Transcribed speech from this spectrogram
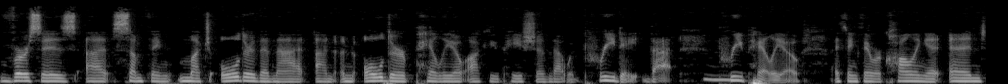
versus uh, something much older than that, an, an, older paleo occupation that would predate that, mm. pre-paleo, I think they were calling it. And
